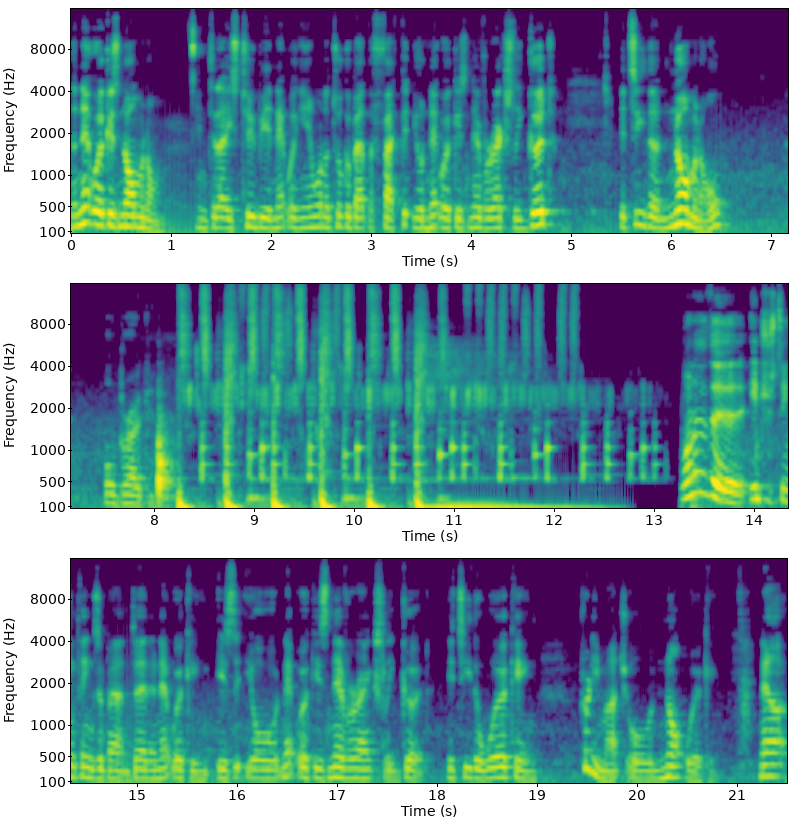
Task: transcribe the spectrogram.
The network is nominal. In today's 2BN networking, I want to talk about the fact that your network is never actually good. It's either nominal or broken. One of the interesting things about data networking is that your network is never actually good. It's either working pretty much or not working. Now,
